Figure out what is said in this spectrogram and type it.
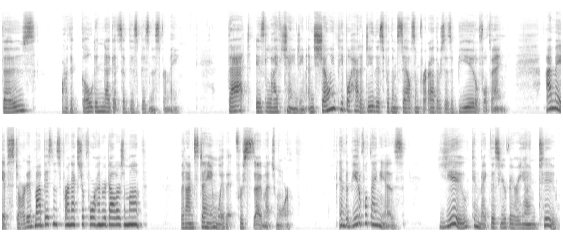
Those are the golden nuggets of this business for me. That is life changing, and showing people how to do this for themselves and for others is a beautiful thing. I may have started my business for an extra $400 a month, but I'm staying with it for so much more. And the beautiful thing is, you can make this your very own too.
